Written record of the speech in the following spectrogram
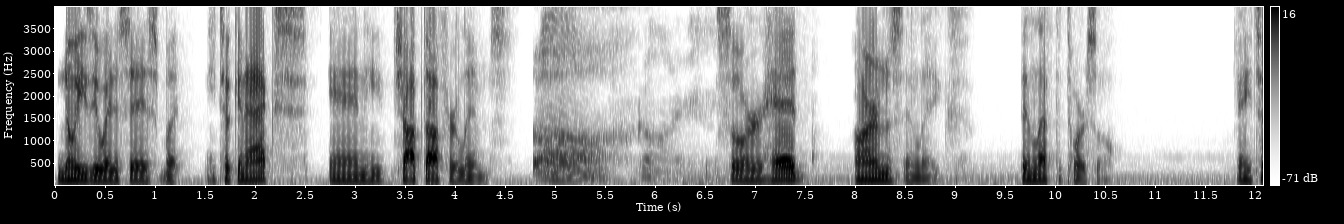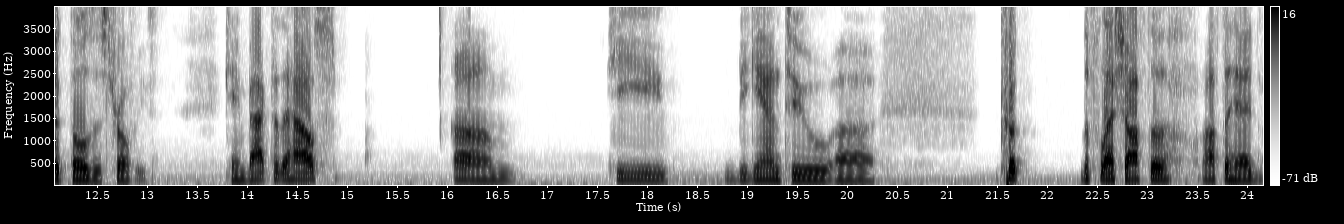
no easy way to say this, but he took an axe and he chopped off her limbs. Oh god. So her head, arms, and legs. Then left the torso. And he took those as trophies. Came back to the house. Um, he began to uh, cook the flesh off the off the head,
